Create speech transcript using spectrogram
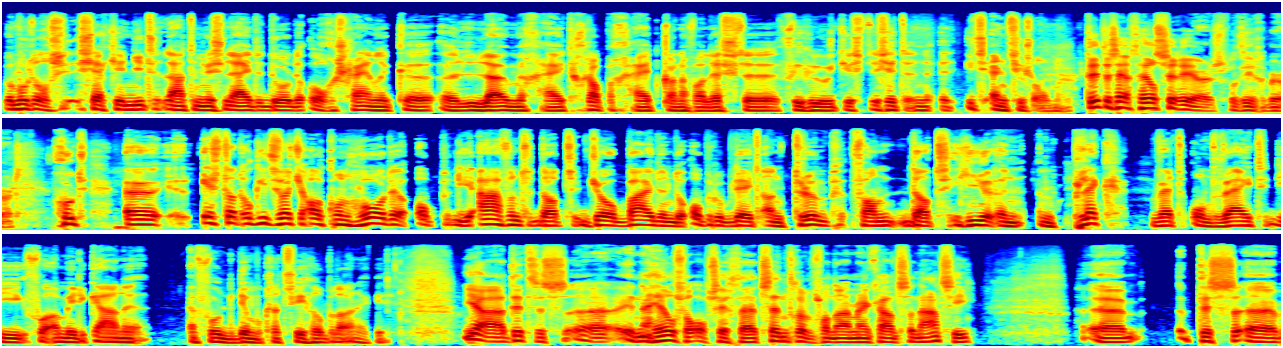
we moeten ons, zeg je, niet laten misleiden door de onwaarschijnlijke uh, luimigheid, grappigheid, carnavaleske figuurtjes. Er zit een, iets ernstigs onder. Dit is echt heel serieus wat hier gebeurt. Goed, uh, is dat ook iets wat je al kon horen op die avond dat Joe Biden de oproep deed aan Trump van dat hier een, een plek werd ontwijd die voor Amerikanen en voor de democratie heel belangrijk is. Ja, dit is uh, in heel veel opzichten het centrum van de Amerikaanse natie. Uh, het is uh,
